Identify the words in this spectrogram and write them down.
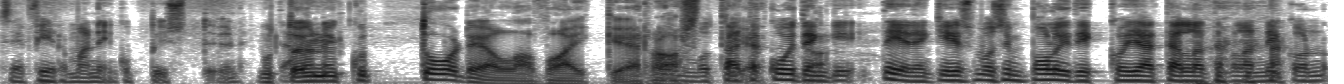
se firma niin kuin pystyy. Mutta on niin kuin todella vaikea rasti. Mutta että kuitenkin, tietenkin, jos mä olisin poliitikko ja tällä tavalla niin kuin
